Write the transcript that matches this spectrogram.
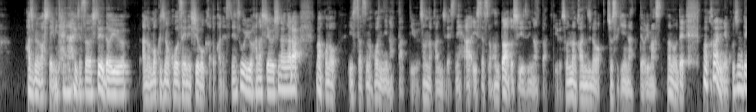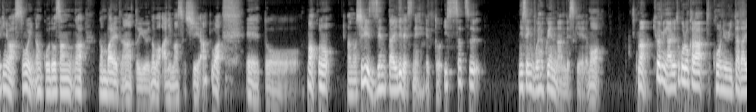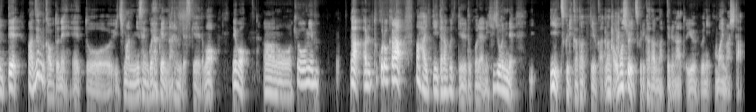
初めまして、みたいな挨拶をして、どういう、あの、目次の構成にしようかとかですね、そういう話し合いをしながら、まあ、この、一冊の本になったっていう、そんな感じですね。あ、一冊の本とアートシリーズになったっていう、そんな感じの書籍になっております。なので、まあ、かなりね、個人的にはすごい南光堂さんが頑張れたなというのもありますし、あとは、えっ、ー、と、まあ、この、あの、シリーズ全体でですね、えっと、一冊2500円なんですけれども、まあ、興味があるところから購入いただいて、まあ、全部買うとね、えっと、12,500円になるんですけれども、でも、あの、興味があるところから、まあ、入っていただくっていうところはね、非常にね、いい作り方っていうか、なんか面白い作り方になってるなというふうに思いました。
